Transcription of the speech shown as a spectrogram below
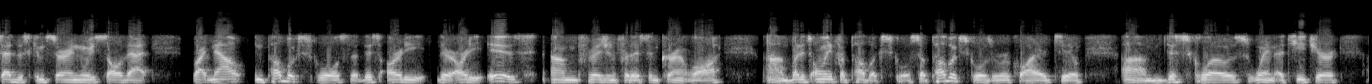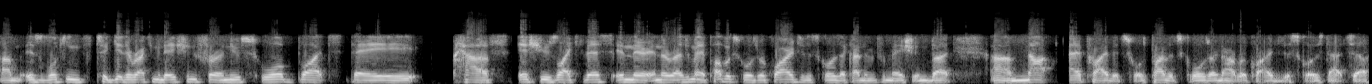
said this concern. We saw that right now in public schools that this already there already is um, provision for this in current law, um, but it's only for public schools. So public schools are required to um, disclose when a teacher um, is looking to get a recommendation for a new school, but they have issues like this in their in their resume. Public school is required to disclose that kind of information, but um, not at private schools. Private schools are not required to disclose that. So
